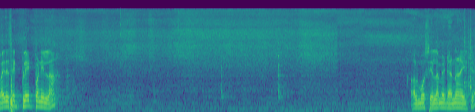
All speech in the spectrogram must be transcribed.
பை த சைட் பிளேட் பண்ணிடலாம். ஆல்மோஸ்ட் எல்லாமே டன் ஆகிடுச்சு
